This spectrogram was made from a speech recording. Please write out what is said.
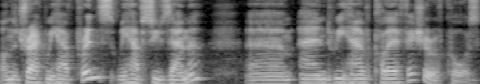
On the track, we have Prince, we have Susannah, um, and we have Clare Fischer, of course.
